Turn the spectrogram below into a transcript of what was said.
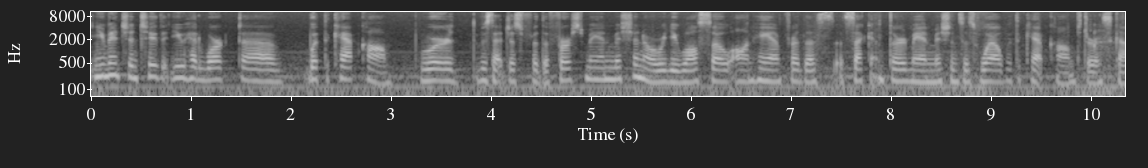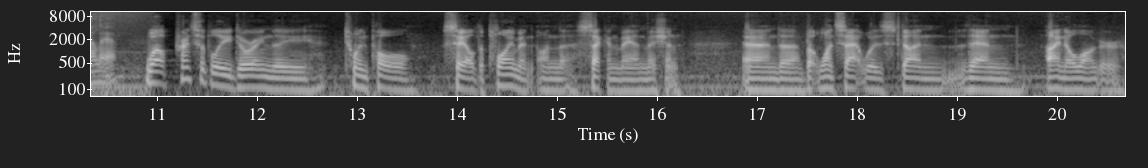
You mentioned too that you had worked uh, with the Capcom were, was that just for the first man mission, or were you also on hand for the second and third man missions as well with the Capcoms during Skylab? Well, principally during the twin pole sail deployment on the second man mission. And, uh, but once that was done, then I no longer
